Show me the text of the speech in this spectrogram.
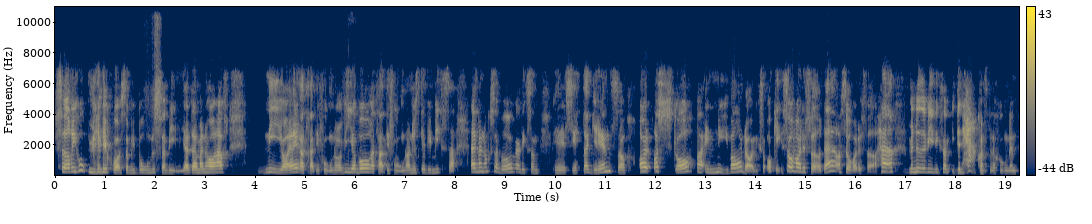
för ihop människor som i bonusfamiljer där man har haft ni har era traditioner och vi har våra traditioner, nu ska vi mixa. Att man också vågar liksom, eh, sätta gränser och, och, skapa en ny vardag. Liksom, Okej, okay, så var det för där och så var det för här. Men nu är vi liksom i den här konstellationen.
